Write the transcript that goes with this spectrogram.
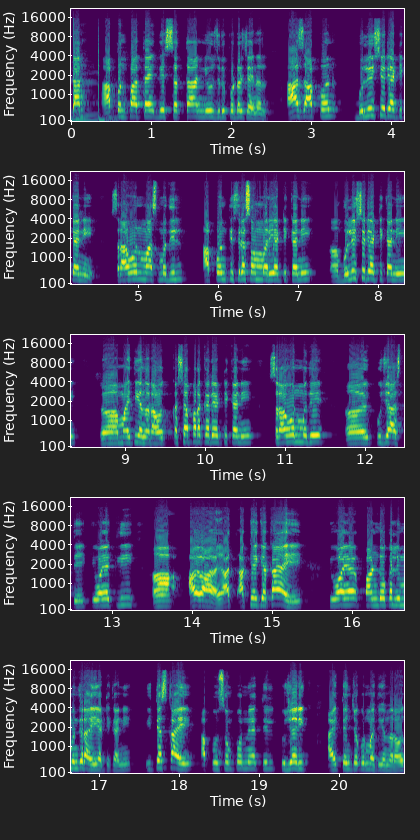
नमस्कार आपण पाहताय देश सत्ता न्यूज रिपोर्टर चॅनल आज आपण बुलेश्वर या ठिकाणी श्रावण मास मधील आपण तिसऱ्या सोमवारी या ठिकाणी बुलेश्वर या ठिकाणी माहिती घेणार आहोत. कशा प्रकारे या ठिकाणी श्रावणमध्ये पूजा असते किंवा यातली आख्यायिका काय आहे किंवा या पांडवकालीन मंदिर आहे या ठिकाणी इतिहास काय आहे आपण संपूर्ण यातील पुजारी आहेत त्यांच्याकडून माहिती घेणार आहोत.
